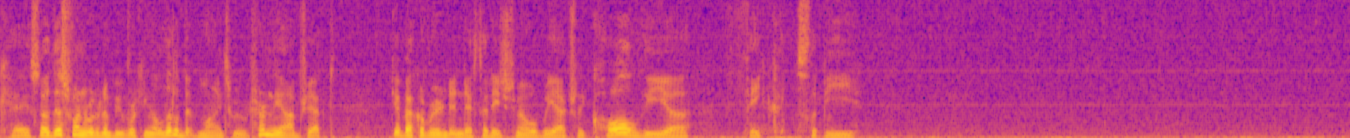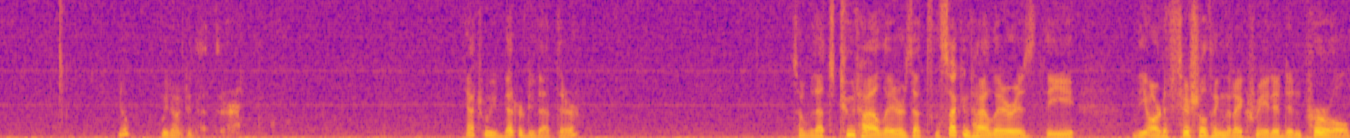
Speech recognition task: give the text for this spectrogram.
okay, so this one we're going to be working a little bit blind. So we return the object, get back over into index.html where we actually call the uh, fake slippy Nope, we don't do that there. Actually, we better do that there. So that's two tile layers. That's the second tile layer is the the artificial thing that I created in Perl.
